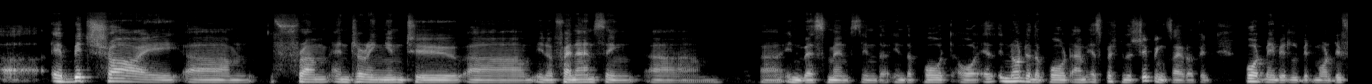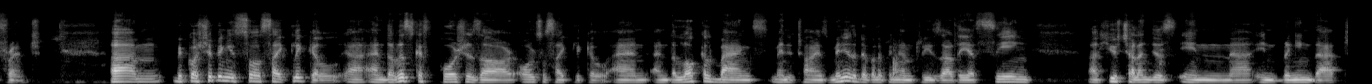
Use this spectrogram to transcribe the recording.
uh, a bit shy um, from entering into um, you know financing um, uh, investments in the in the port or uh, not in the port I mean, especially the shipping side of it port may be a little bit more different um, because shipping is so cyclical uh, and the risk exposures are also cyclical and and the local banks many times many of the developing countries are they are seeing uh, huge challenges in uh, in bringing that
